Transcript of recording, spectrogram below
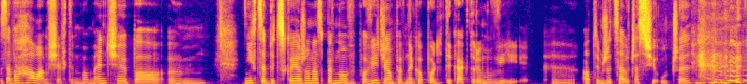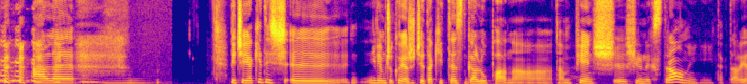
zawahałam się w tym momencie, bo um, nie chcę być skojarzona z pewną wypowiedzią pewnego polityka, który mówi y, o tym, że cały czas się uczy, ale Wiecie, ja kiedyś, y, nie wiem, czy kojarzycie taki test Galupa na tam pięć silnych stron i tak dalej.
